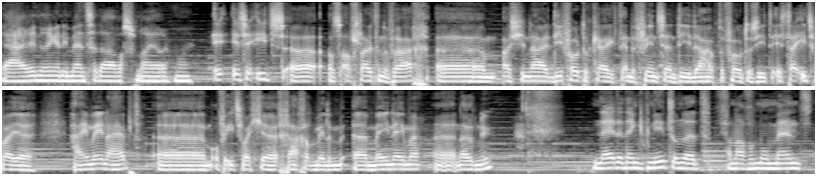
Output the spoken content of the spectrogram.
ja, herinneringen aan die mensen daar was voor mij heel erg mooi. Is er iets, uh, als afsluitende vraag, uh, als je naar die foto kijkt en de Vincent die je daar op de foto ziet, is daar iets waar je heimwee naar hebt? Uh, of iets wat je graag had willen eh, meenemen naar het nu? Nee, dat denk ik niet, omdat vanaf het moment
